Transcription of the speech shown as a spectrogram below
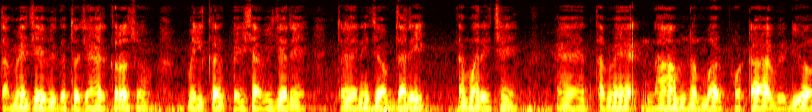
તમે જે વિગતો જાહેર કરો છો મિલકત પૈસા વગેરે તો એની જવાબદારી તમારી છે. એ તમે નામ નંબર ફોટા વીડિયો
